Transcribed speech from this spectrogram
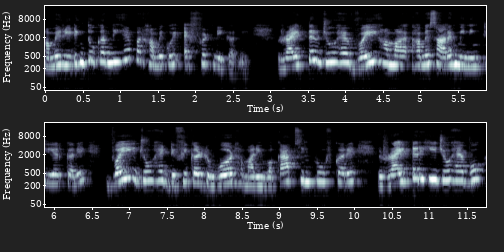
हमें रीडिंग तो करनी है, पर हमें कोई एफर्ट नहीं करनी। राइटर जो है, वही हम, हमें सारे मीनिंग क्लियर करे, वही जो है डिफ़िकल्ट वर्ड हमारी वकैब्स इंप्रूव करे। राइटर ही जो है, वो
